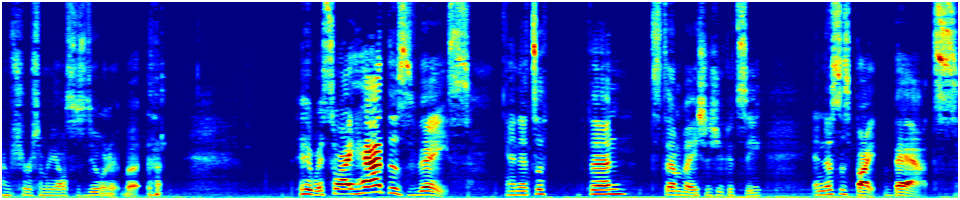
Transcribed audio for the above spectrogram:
I'm sure somebody else is doing it. But anyway, so I had this vase. And it's a thin stem vase, as you can see. And this is by Bats.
